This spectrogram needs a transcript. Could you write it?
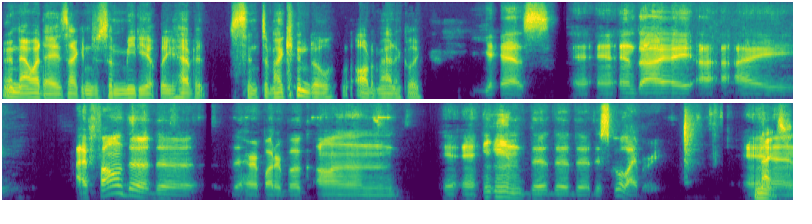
And nowadays, I can just immediately have it sent to my Kindle automatically. Yes, and, I, I I found the the the Harry Potter book on in the the, the school library and nice.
